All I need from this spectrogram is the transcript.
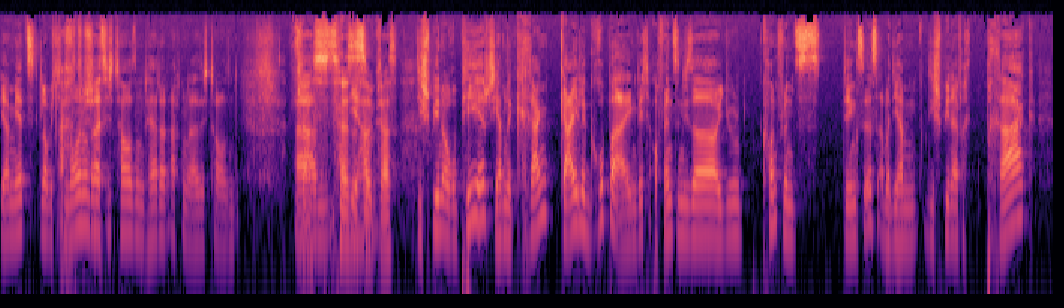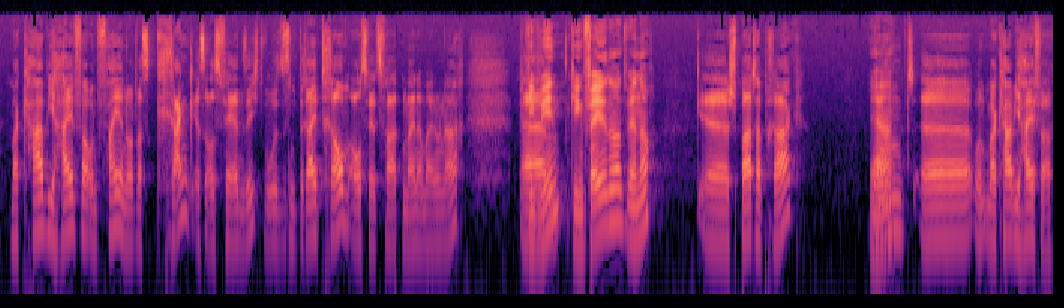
Die haben jetzt, glaube ich, 39.000 und Hertha hat 38.000. Krass, ähm, das ist haben, so krass. Die spielen europäisch, die haben eine krank geile Gruppe eigentlich, auch wenn es in dieser Europe Conference Dings ist, aber die haben, die spielen einfach Prag, Maccabi, Haifa und Feyenoord, was krank ist aus Fernsicht, wo es sind drei Traumauswärtsfahrten meiner Meinung nach. Gegen ähm, wen? Gegen Feyenoord, wer noch? Äh, Sparta Prag ja. und, äh, und Maccabi Haifa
